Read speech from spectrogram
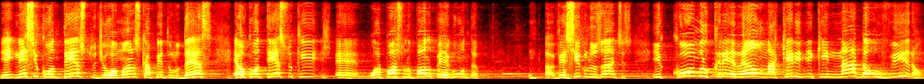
E nesse contexto de Romanos capítulo 10, é o contexto que é, o apóstolo Paulo pergunta, versículos antes, e como crerão naquele de que nada ouviram?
